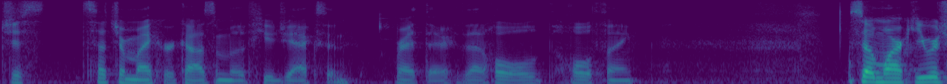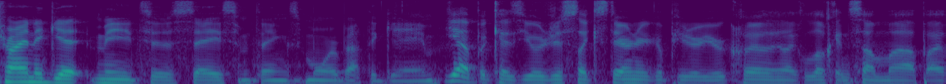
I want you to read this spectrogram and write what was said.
just such a microcosm of Hue Jackson right there. That whole the whole thing. So, Mark, you were trying to get me to say some things more about the game. Yeah, because you were just like staring at your computer. You were clearly like looking some up. I,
